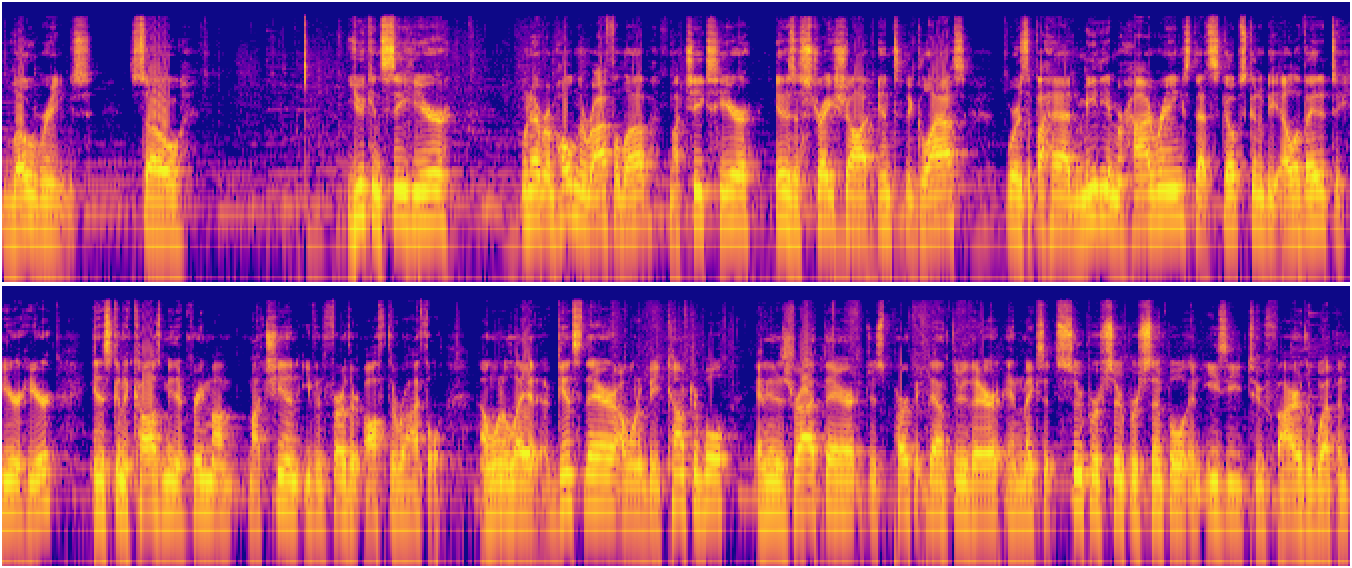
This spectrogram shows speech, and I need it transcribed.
low rings. So you can see here, whenever I'm holding the rifle up, my cheeks here, it is a straight shot into the glass. Whereas if I had medium or high rings, that scope's gonna be elevated to here, here and it's going to cause me to bring my, my chin even further off the rifle. I want to lay it against there, I want to be comfortable, and it is right there, just perfect down through there, and makes it super, super simple and easy to fire the weapon.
